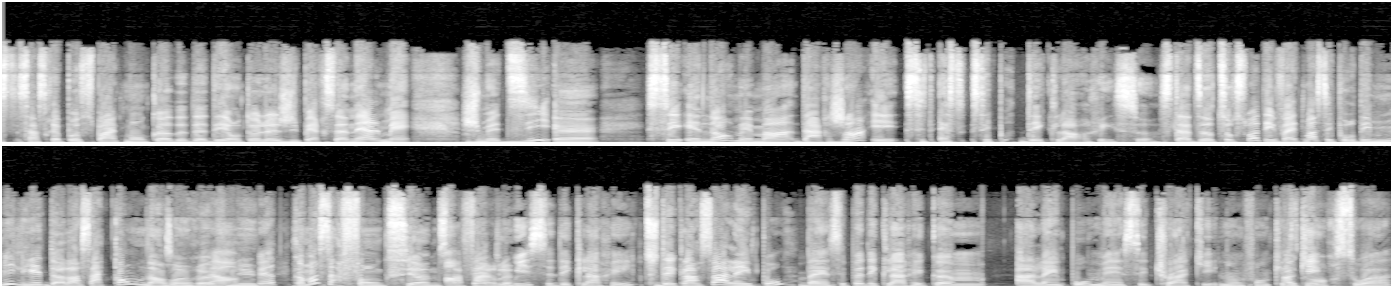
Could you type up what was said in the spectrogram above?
ça serait pas super avec mon code de déontologie personnelle, mais je me dis, euh, c'est énormément d'argent et c'est c'est pas déclaré ça? C'est-à-dire, tu reçois des vêtements, c'est pour des milliers de dollars, ça compte dans un Ben, en revenu. fait- Comment ça fonctionne cette affaire-là? oui, c'est déclaré. Tu déclares ça à l'impôt? Ben, c'est pas déclaré comme à l'impôt, mais c'est tracké, dans le fond, qu'est-ce qu'on reçoit?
